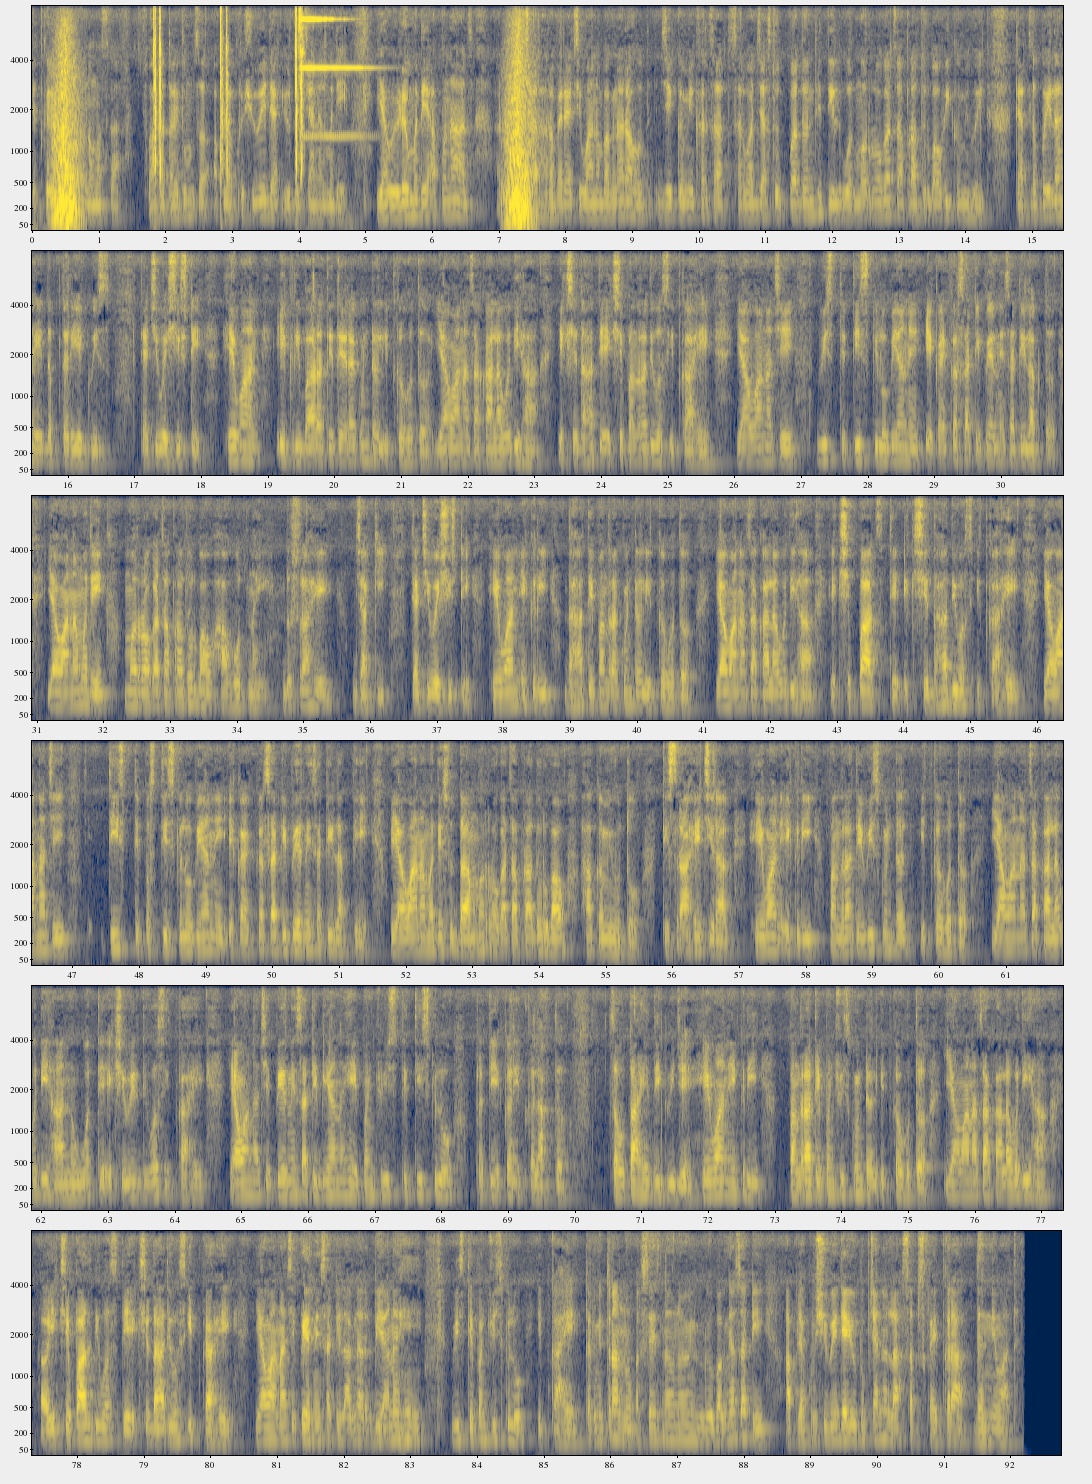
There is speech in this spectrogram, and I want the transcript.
शेतकरी नमस्कार. स्वागत आहे तुमचं आपल्या कृषीवेद्या यूट्यूब चॅनलमध्ये या व्हिडिओमध्ये आपण आज चार हरभऱ्याची वाणं बघणार आहोत जे कमी खर्चात सर्वात जास्त उत्पादन देतील व मर रोगाचा प्रादुर्भावही कमी होईल. त्यातलं पहिलं आहे दप्तरी एकवीस. त्याची वैशिष्ट्ये. हे वाण एकरी बारा ते तेरा क्विंटल इतकं होतं. या वाणाचा कालावधी हा एकशे दहा ते एकशे पंधरा दिवस इतका आहे. या वाणाचे वीस ते तीस किलो बियाणे एका एकरसाठी पेरण्यासाठी लागतं. या वाणामध्ये मर रोगाचा प्रादुर्भाव हा होत नाही. दुसरा आहे जाकी. त्याची वैशिष्ट्ये. हे वाण एकरी दहा ते पंधरा क्विंटल इतकं होतं. या वाणाचा कालावधी हा एकशे पाच ते एकशे दहा दिवस इतका आहे. या वाणाचे तीस ते पस्तीस किलो बियाणे एका एकरसाठी पेरणीसाठी लागते. या वाहनामध्ये सुद्धा मर रोगाचा प्रादुर्भाव हा कमी होतो. तिसरा आहे चिराग. हे वाण एकरी पंधरा ते वीस क्विंटल इतकं होतं. या वाहनाचा कालावधी हा नव्वद ते एकशे वीस दिवस इतका आहे. या वाहनाचे पेरणीसाठी बियाणं हे पंचवीस ते तीस किलो प्रति एकर इतकं लागतं. चौथा आहे दिग्विजय. हे वाण एकरी पंधरा ते पंचवीस क्विंटल इतकं होतं. या वाहनाचा कालावधी हा एकशे पाच दिवस ते एकशे दहा दिवस इतका आहे. या वाहनाचे पेरणीसाठी लागणारं बियाणं हे वीस ते पंचवीस किलो इतकं आहे. तर मित्रांनो असेच नवनवीन व्हिडिओ बघण्यासाठी आपल्या कृषी वेद या यूट्यूब चॅनलला सबस्क्राईब करा. धन्यवाद.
